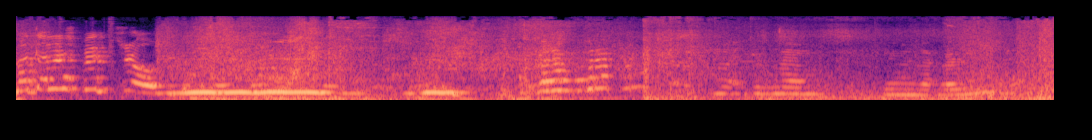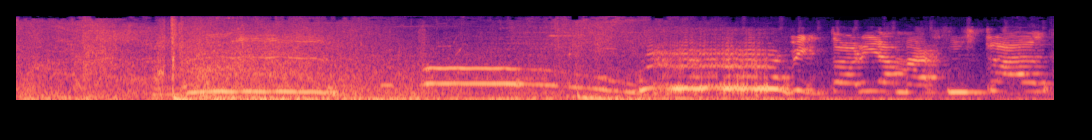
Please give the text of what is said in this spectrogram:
Mata al espectro. Espera, espera, espera. Me- me, me la Victoria magistral.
